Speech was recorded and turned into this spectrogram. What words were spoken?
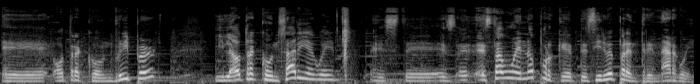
eh, otra con Reaper. Y la otra con Saria, güey. Este, es- eh, está bueno porque te sirve para entrenar, güey.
